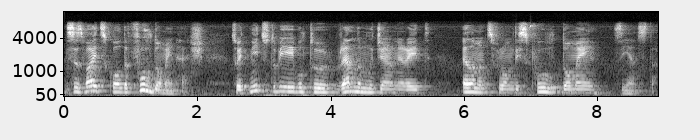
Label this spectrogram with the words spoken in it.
This is why it's called a full domain hash. So it needs to be able to randomly generate elements from this full domain Zn star.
